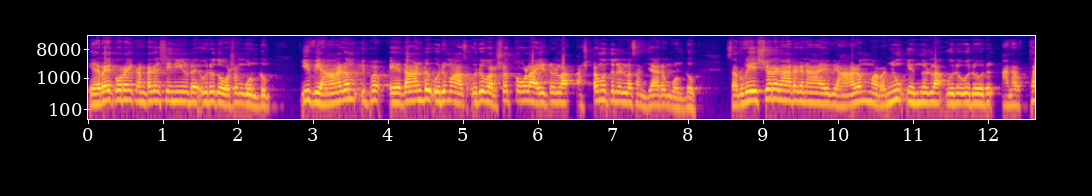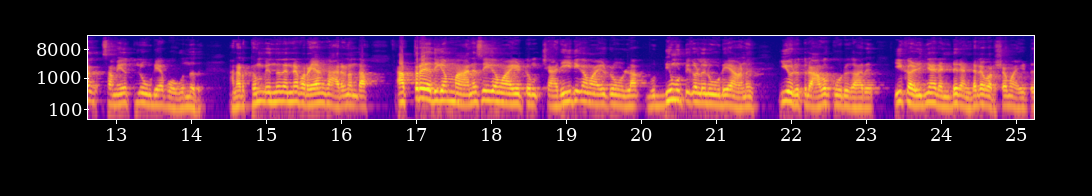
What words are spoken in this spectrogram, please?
ഏറെക്കുറെ കണ്ടകശനിയുടെ ഒരു ദോഷം കൊണ്ടും ഈ വ്യാഴം ഇപ്പൊ ഏതാണ്ട് ഒരു മാസം ഒരു വർഷത്തോളായിട്ടുള്ള അഷ്ടമത്തിലുള്ള സഞ്ചാരം കൊണ്ടും സർവേശ്വരകാരകനായ വ്യാഴം മറഞ്ഞു എന്നുള്ള ഒരു ഒരു ഒരു അനർത്ഥ സമയത്തിലൂടെയാണ് പോകുന്നത്. അനർത്ഥം എന്ന് തന്നെ പറയാൻ കാരണം എന്താ? അത്രയധികം മാനസികമായിട്ടും ശാരീരികമായിട്ടുമുള്ള ബുദ്ധിമുട്ടുകളിലൂടെയാണ് ഈ ഒരു തുലാവക്കൂറുകാർ ഈ കഴിഞ്ഞ രണ്ട് രണ്ടര വർഷമായിട്ട്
